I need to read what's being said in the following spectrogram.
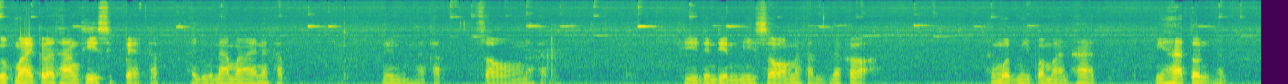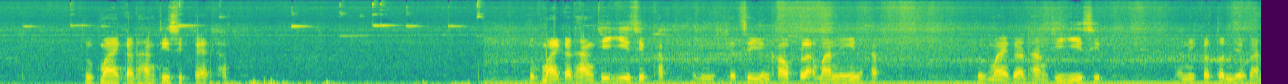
ลูกไม้กระถางที่สิบแปดครับ ให้ดูหน้าไม้นะครับหนึ่งนะครับสองนะครับ ที่เด่นๆมีสองนะครับ แล้วก็ทั้งหมดมีประมาณห้ามีห้าต้นครับ ลูกไม้กระถางที่สิบแปดครับ ลูกไม้กระถางที่ยี่สิบครับดูเฉดสีของเขาประมาณนี้นะครับ ลูกไม้กระถางที่ยี่สิบอันนี้ก็ต้นเดียวกัน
